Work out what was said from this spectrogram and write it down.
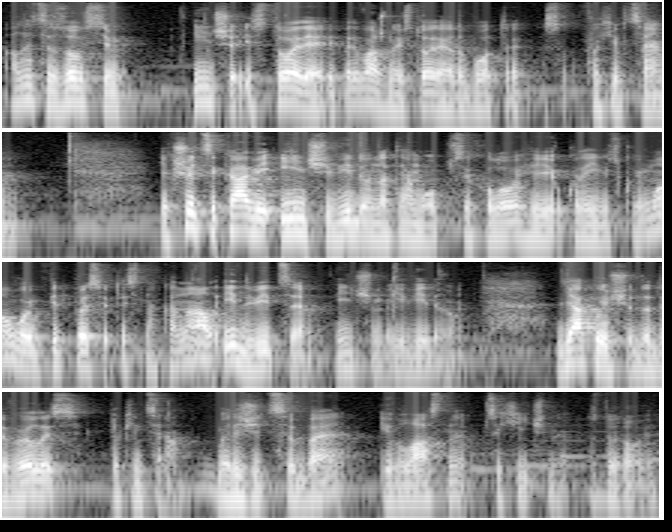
Але це зовсім інша історія і переважно історія роботи з фахівцем. Якщо цікаві інші відео на тему психології українською мовою, підписуйтесь на канал і дивіться інші мої відео. Дякую, що додивились до кінця. Бережіть себе і власне психічне здоров'я.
